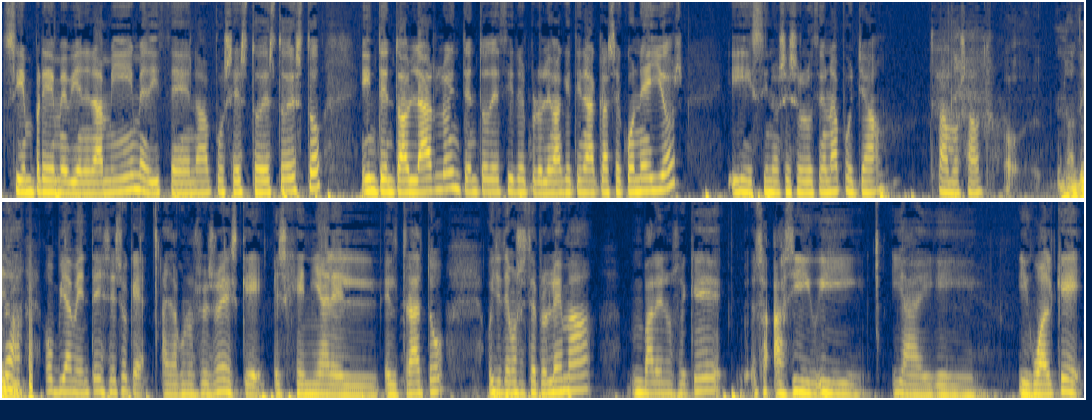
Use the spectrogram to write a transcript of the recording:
siempre me vienen a mí, me dicen, ah, pues esto, esto, esto, e intento hablarlo, intento decir el problema que tiene la clase con ellos y si no se soluciona pues ya vamos a otro. No, David. No, obviamente es eso, que hay algunos profesores que es genial el, el trato. Oye, tenemos este problema, vale, no sé qué, o sea, así y, y, hay- igual que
